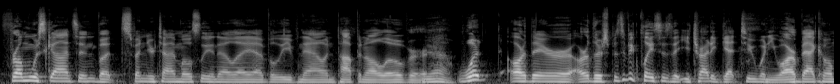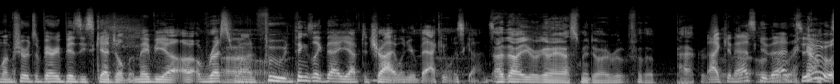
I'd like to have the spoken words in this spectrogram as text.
from Wisconsin, but spend your time mostly in LA, I believe now, and popping all over. Yeah. What are there? Are there specific places that you try to get to when you are are back home, I'm sure it's a very busy schedule, but maybe a, a restaurant, uh, food, things like that you have to try when you're back in Wisconsin. I thought you were going to ask me, do I root for the Packers? I can the, ask you that too.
